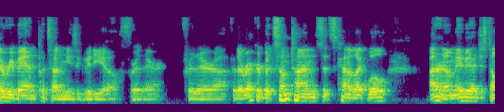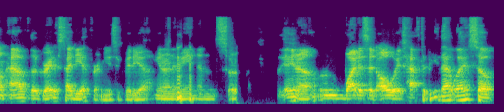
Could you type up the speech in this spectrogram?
every band puts out a music video for their for their uh, for their record but sometimes it's kind of like well i don't know maybe i just don't have the greatest idea for a music video you know what i mean? And sort of you know why does it always have to be that way? So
